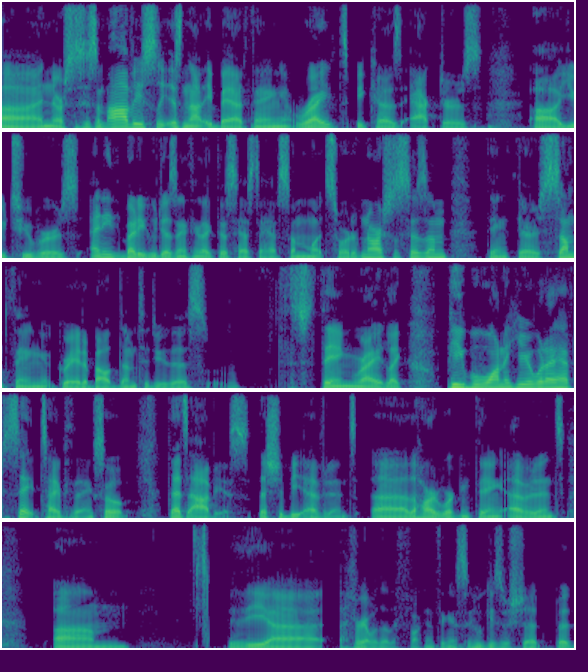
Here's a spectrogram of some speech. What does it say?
Uh, narcissism obviously is not a bad thing, right? Because actors uh, YouTubers, anybody who does anything like this has to have somewhat sort of narcissism. Think there's something great about them to do this thing, right? Like people want to hear what I have to say, type thing. So that's obvious. That should be evident. Uh, the hardworking thing, evident. Um, the uh, I forgot what the other fucking thing is. Who gives a shit? But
